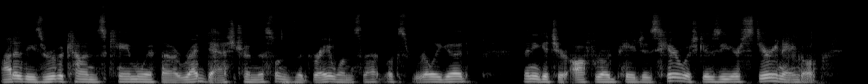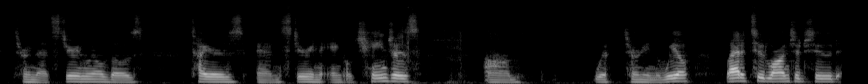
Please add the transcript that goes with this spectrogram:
A lot of these Rubicons came with a red dash trim. This one's the gray one, so that looks really good. Then you get your off-road pages here, which gives you your steering angle. Turn that steering wheel, those tires and steering angle changes um, with turning the wheel. Latitude, longitude,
